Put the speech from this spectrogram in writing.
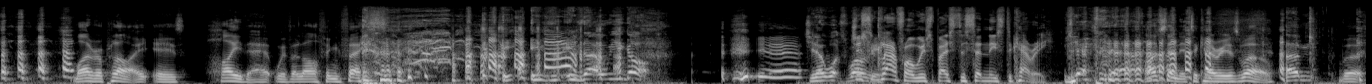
My reply is hi there with a laughing face. is, is- is that all you got? yeah. Do you know what's worrying? Just to clarify, we're supposed to send these to Kerry. Yeah. I've sent it to Kerry as well. um, But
